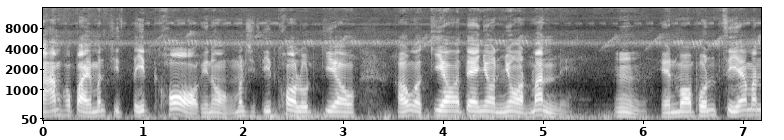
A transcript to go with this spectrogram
น้ำเข้าไปมันสิติดข้อพี่น้อง มันสิติดข้อรถเกียว เขาก็เกียวแต่ยอดยอดมันนี่อืเห็นบอผลเสียมัน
